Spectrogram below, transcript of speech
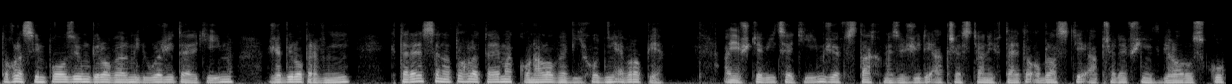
Tohle sympózium bylo velmi důležité tím, že bylo první, které se na tohle téma konalo ve východní Evropě a ještě více tím, že vztah mezi Židy a křesťany v této oblasti a především v Bělorusku,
